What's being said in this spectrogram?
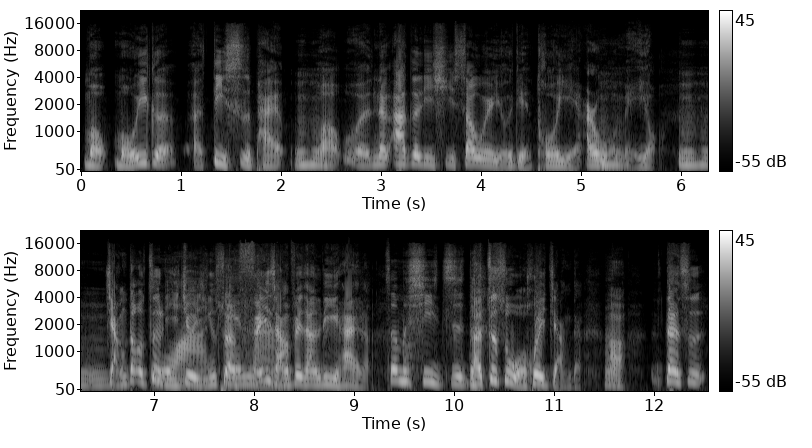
某某一个呃第四拍，嗯、哇，我那个阿格利西稍微有一点拖延，而我没有。嗯哼，讲到这里就已经算非常非常厉害了。这么细致的啊，这是我会讲的啊，嗯、但是。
